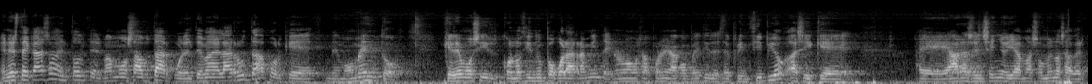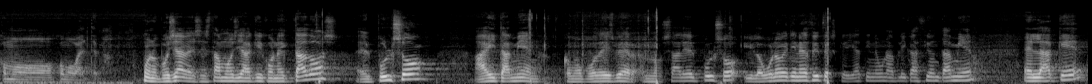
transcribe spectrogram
En este caso, entonces, vamos a optar por el tema de la ruta porque de momento queremos ir conociendo un poco la herramienta y no nos vamos a poner a competir desde el principio, así que eh, ahora os enseño ya más o menos a ver cómo, cómo va el tema. Bueno, pues ya ves, estamos ya aquí conectados, el pulso, Ahí también, como podéis ver, nos sale el pulso y lo bueno que tiene Zwift es que ya tiene una aplicación también en la que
